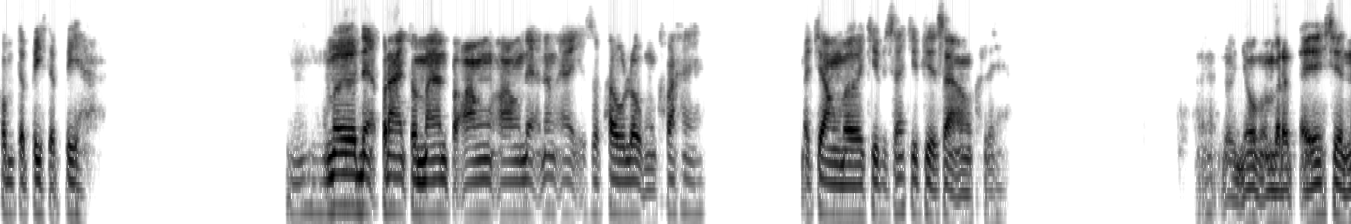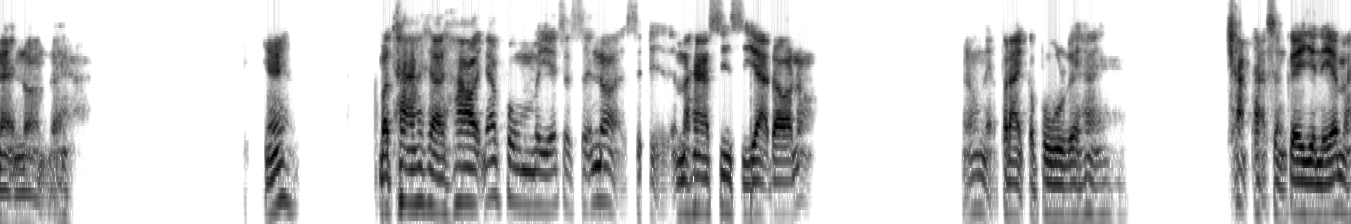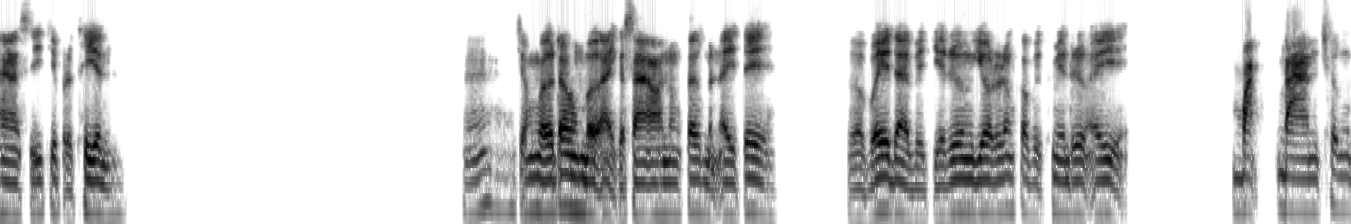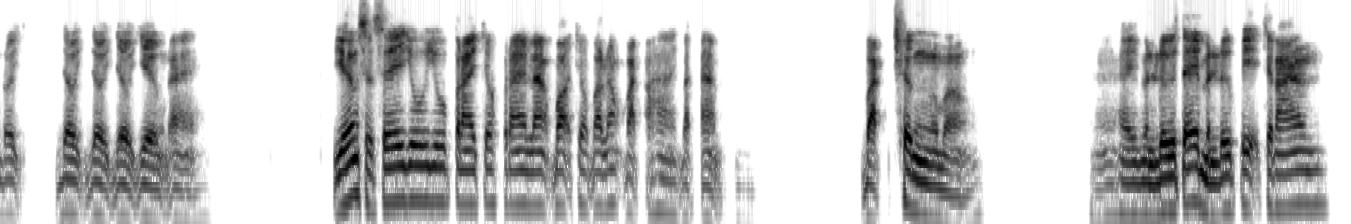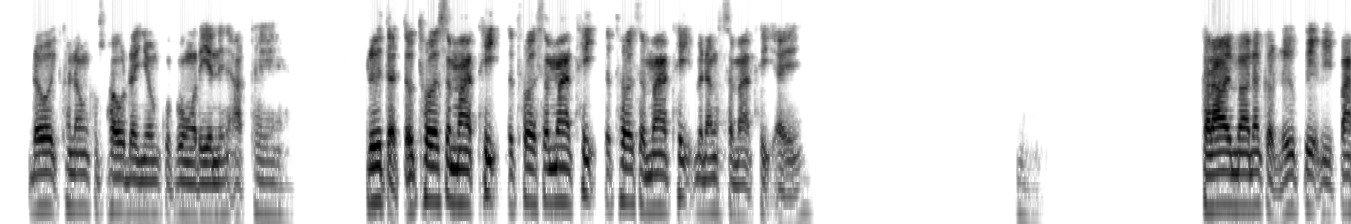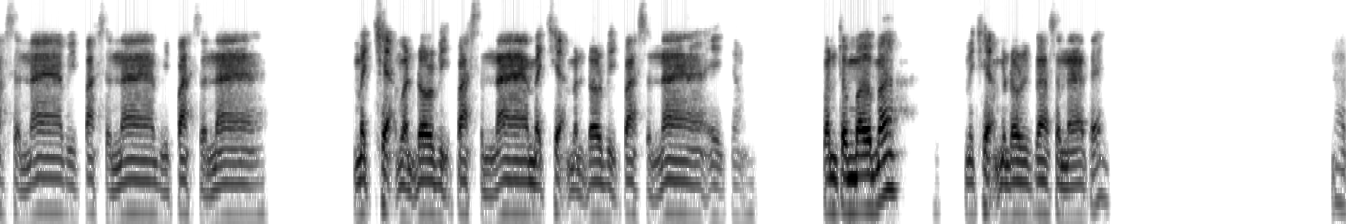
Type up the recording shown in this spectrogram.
កុំទៅពីទៅពី មើលអ្នកប្រាជ្ញប្រមាណព្រះអង្គអង្គអ្នកហ្នឹងឯកសភៅលោកមិនខ្វះទេបើចង់មើលជាពិសេសជាភាសាអង់គ្លេសដូចញោមអមរិតអីជាណែនាំដែរណាបើថាហើយណាភូមិសសិនមហាស៊ីសយាដនោះនោះអ្នកប្រាជ្ញកពូលគេហើយឆាត់ថាសង្កេយនាមហាស៊ីជាប្រធាន ណាអញ្ចឹងមើលទៅមើលឯកសារអស់ហ្នឹងទៅមិនអីទេអ្វីដែលវាជារឿងយល់ហ្នឹងក៏វាគ្មានរឿងអីបាត់ដានឈឹងដូចដូចដូចដូចយើងដែរយើងសរសេរយូរយូរប្រែចុះប្រែឡើងបកចុះបកឡើងបាត់អស់ហើយបាត់តាមបាត់ឈឹងហ្មងហើយមិនលឺទេមិនលឺពាក្យច្រើន ដូចក្នុងកពោដែលខ្ញុំកំពុងរៀននេះអត់ទេ ឬតែទៅធ្វើសមាធិទៅធ្វើសមាធិទៅធ្វើសមាធិមិនដឹងសមាធិអីក្រោយមកហ្នឹងក៏លើពាក្យវិបស្សនាវិបស្សនាវិបស្សនាមជ្ឈមណ្ឌលវិបស្សនាមជ្ឈមណ្ឌលវិបស្សនាអីចឹងប៉ុន្តែមើលមកមជ្ឈមណ្ឌលវិបស្សនាទេ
